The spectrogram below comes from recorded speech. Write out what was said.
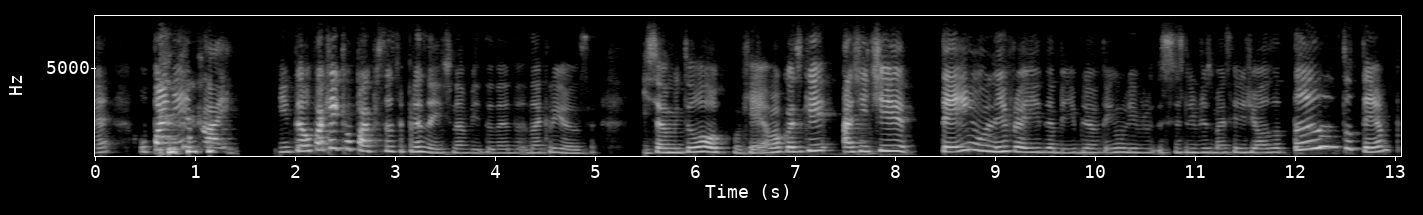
né? O pai nem é pai. Então, para que, que o pai precisa ser presente na vida né, da criança? Isso é muito louco, porque é uma coisa que a gente tem o um livro aí da Bíblia, eu tenho um livro, esses livros mais religiosos há tanto tempo,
